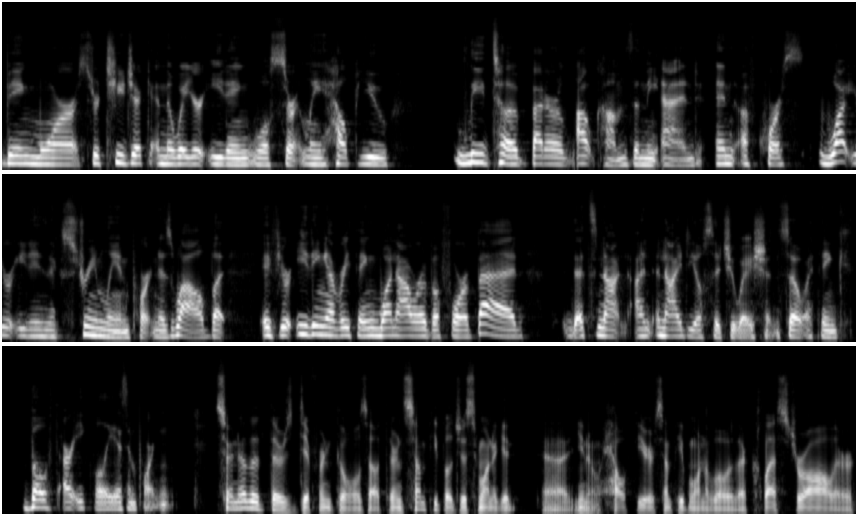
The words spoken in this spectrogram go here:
being more strategic in the way you're eating will certainly help you lead to better outcomes in the end. And of course, what you're eating is extremely important as well. But if you're eating everything one hour before bed, that's not an, an ideal situation. So I think both are equally as important. So I know that there's different goals out there, and some people just want to get uh, you know, healthier. Some people want to lower their cholesterol or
